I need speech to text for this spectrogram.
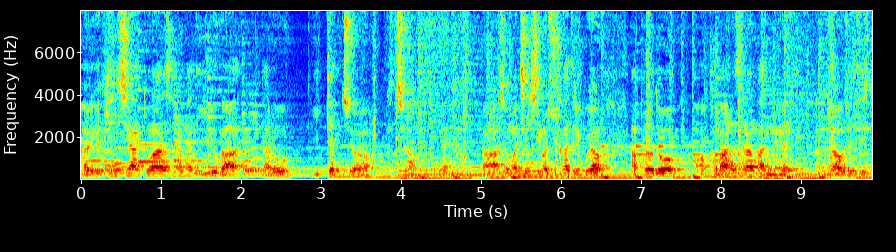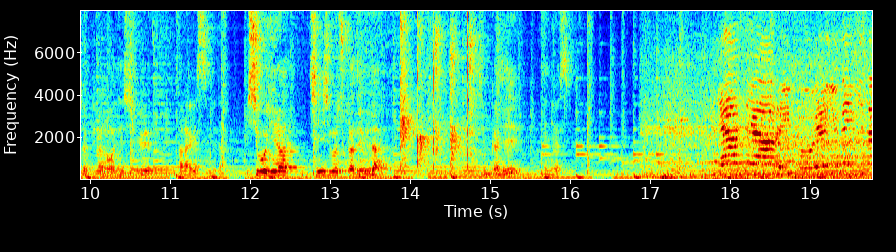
아, 이렇게 긴 시간 동안 사랑받는 이유가 따로 있겠죠. 그쵸? 네. 아, 정말 진심으로 축하드리고요. 앞으로도 어, 더 많은 사랑받는 어, 크라우저 디지털 피아노가 되시길 바라겠습니다. 25주년 진심으로 축하드립니다 지금까지 댄이었습니다 안녕하세요. 레인보우의 윤혜입니다.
